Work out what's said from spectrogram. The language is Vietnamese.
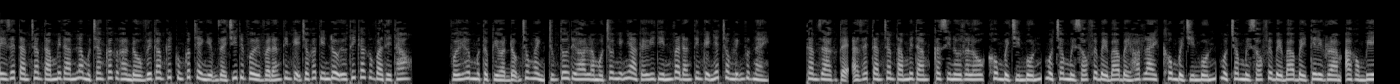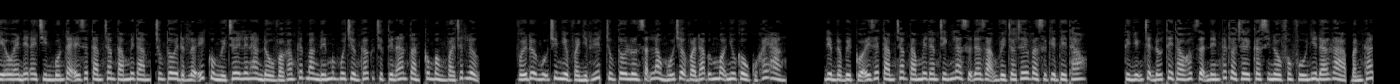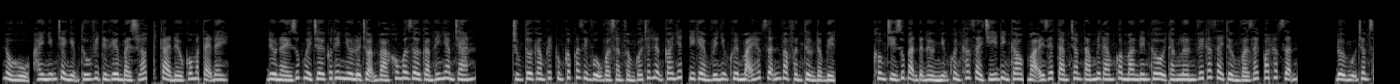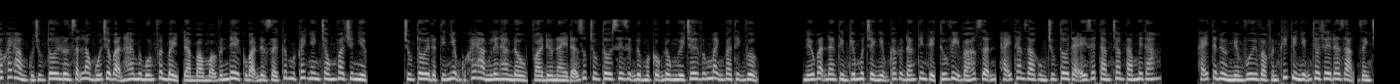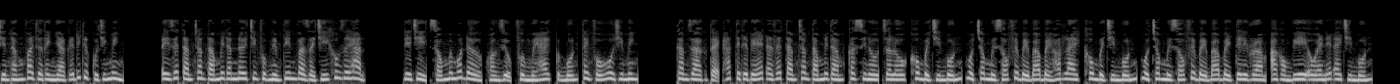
AZ888 là một trang các cửa hàng đầu với cam kết cung cấp trải nghiệm giải trí tuyệt vời và đáng tin cậy cho các tín đồ yêu thích các và thể thao. Với hơn một thập kỷ hoạt động trong ngành, chúng tôi tự hào là một trong những nhà cái uy tín và đáng tin cậy nhất trong lĩnh vực này. Tham gia tại AZ888 Casino Zalo 0794 116,737 Hotline 0794 116,737 Telegram a BONSI94 tại AZ888 chúng tôi đặt lợi ích của người chơi lên hàng đầu và cam kết mang đến một môi trường các trực tuyến an toàn công bằng và chất lượng. Với đội ngũ chuyên nghiệp và nhiệt huyết chúng tôi luôn sẵn lòng hỗ trợ và đáp ứng mọi nhu cầu của khách hàng. Điểm đặc biệt của AZ888 chính là sự đa dạng về trò chơi và sự kiện thể thao. Từ những trận đấu thể thao hấp dẫn đến các trò chơi casino phong phú như đá gà, bắn cát, nổ hũ hay những trải nghiệm thú vị từ game bài slot tất cả đều có mặt tại đây. Điều này giúp người chơi có thêm nhiều lựa chọn và không bao giờ cảm thấy nhàm chán. Chúng tôi cam kết cung cấp các dịch vụ và sản phẩm có chất lượng cao nhất đi kèm với những khuyến mãi hấp dẫn và phần thưởng đặc biệt. Không chỉ giúp bạn tận hưởng những khoảnh khắc giải trí đỉnh cao mà AZ888 còn mang đến cơ hội thắng lớn với các giải thưởng và jackpot hấp dẫn. Đội ngũ chăm sóc khách hàng của chúng tôi luôn sẵn lòng hỗ trợ bạn 24 phần 7 đảm bảo mọi vấn đề của bạn được giải quyết một cách nhanh chóng và chuyên nghiệp. Chúng tôi đặt tín nhiệm của khách hàng lên hàng đầu và điều này đã giúp chúng tôi xây dựng được một cộng đồng người chơi vững mạnh và thịnh vượng. Nếu bạn đang tìm kiếm một trải nghiệm các đáng tin cậy thú vị và hấp dẫn, hãy tham gia cùng chúng tôi tại AZ888. Hãy tận hưởng niềm vui và phấn khích từ những trò chơi đa dạng, giành chiến thắng và trở thành nhà cái đích thực của chính mình. AZ885 nơi chinh phục niềm tin và giải trí không giới hạn. Địa chỉ 61 Đờ, Hoàng Diệu, phường 12, quận 4, thành phố Hồ Chí Minh. Tham gia tại https AZ888 Casino Zalo 0794 116,737 Hotline 0794 116,737 Telegram a BONSE 94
